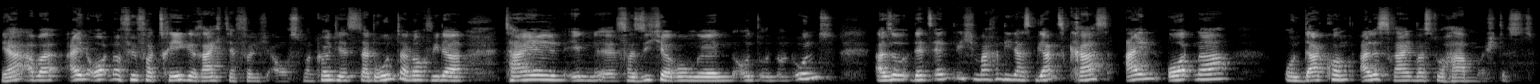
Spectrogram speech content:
Ja, aber ein Ordner für Verträge reicht ja völlig aus. Man könnte jetzt darunter noch wieder teilen in äh, Versicherungen und, und, und, und. Also letztendlich machen die das ganz krass. Ein Ordner und da kommt alles rein, was du haben möchtest.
